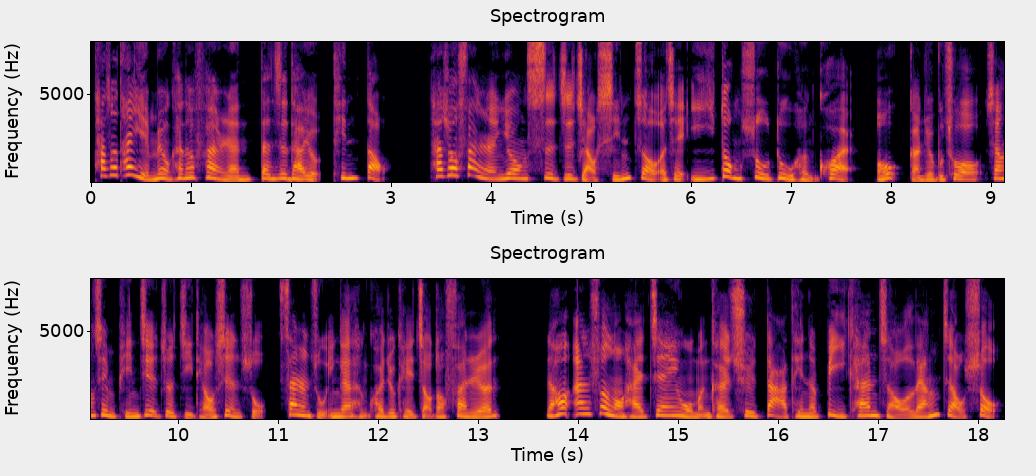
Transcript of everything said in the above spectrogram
他说他也没有看到犯人，但是他有听到。他说：“犯人用四只脚行走，而且移动速度很快哦，感觉不错哦。相信凭借这几条线索，三人组应该很快就可以找到犯人。”然后安顺龙还建议我们可以去大厅的壁龛找两脚兽。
